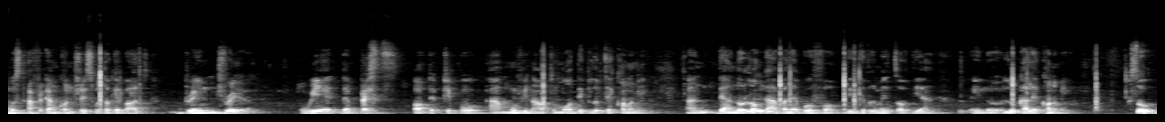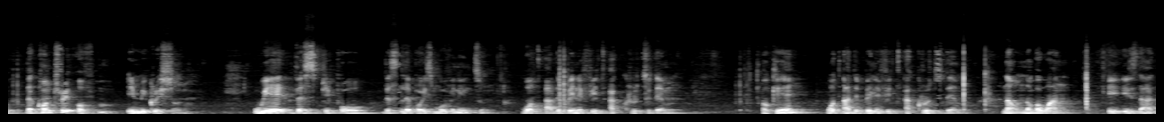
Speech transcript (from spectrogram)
most african countries we talk about brain drain where the best of the people are moving out to more developed economy and they are no longer available for the development of their you know local economy. So the country of immigration where this people this labor is moving into what are the benefits accrued to them okay what are the benefits accrued to them now, number one is that,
